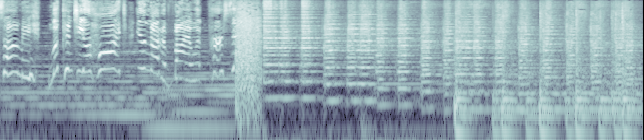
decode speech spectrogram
saw. Look into your heart!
